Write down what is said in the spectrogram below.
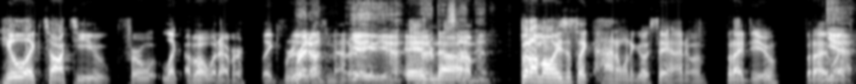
he'll like talk to you for like about whatever like really Right doesn't matter Yeah, yeah, yeah. And, um, man. but i'm always just like i don't want to go say hi to him but i do but i yeah, like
